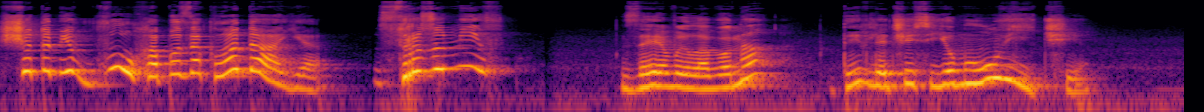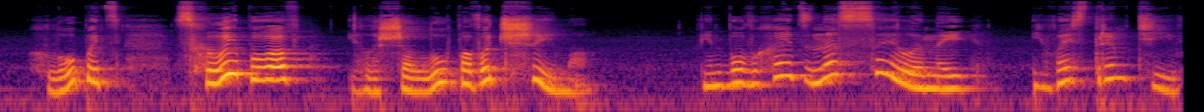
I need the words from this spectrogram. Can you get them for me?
що тобі вуха позакладає. Зрозумів? заявила вона, дивлячись йому у вічі. Хлопець схлипував і лише лупав очима. Він був геть знесилений і весь тремтів.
